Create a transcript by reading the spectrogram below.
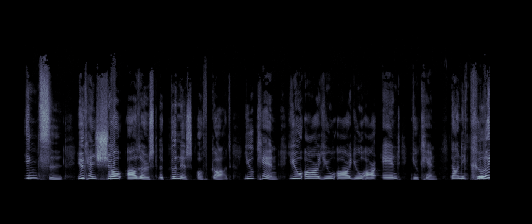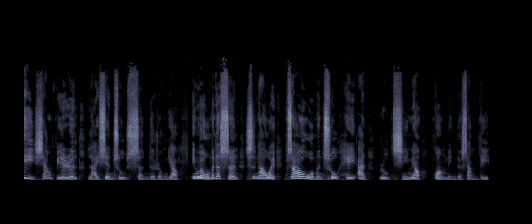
因此，you can show others the goodness of God。” You can, you are, you are, you are, and you can。然后你可以向别人来显出神的荣耀，因为我们的神是那位招我们出黑暗入奇妙光明的上帝。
